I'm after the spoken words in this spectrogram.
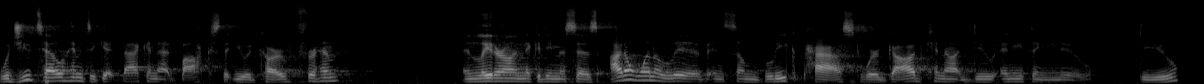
would you tell him to get back in that box that you had carved for him? And later on, Nicodemus says, I don't want to live in some bleak past where God cannot do anything new. Do you?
